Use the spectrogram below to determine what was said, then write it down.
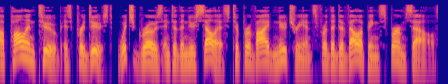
A pollen tube is produced, which grows into the nucellus to provide nutrients for the developing sperm cells.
